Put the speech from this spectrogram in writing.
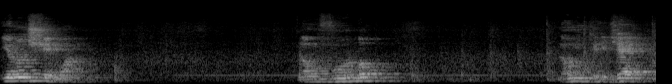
Io non scemo, non furbo, non intelligente,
